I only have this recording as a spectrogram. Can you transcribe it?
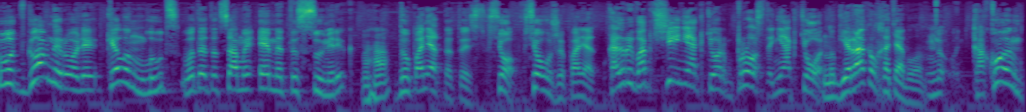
Вот в главной роли Келлан Луц, вот этот самый Эммет из «Сумерек». Ага. Ну, понятно, то есть все, все уже понятно. Который вообще не актер, просто не актер. Ну, Геракл хотя бы он. Ну, какой он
